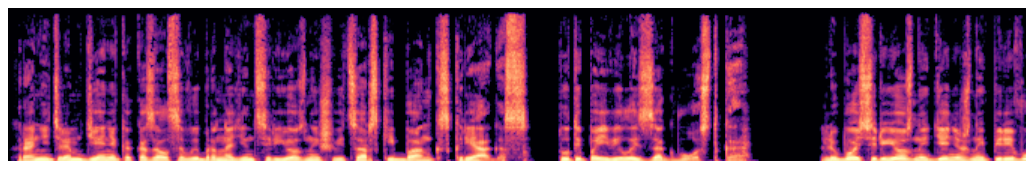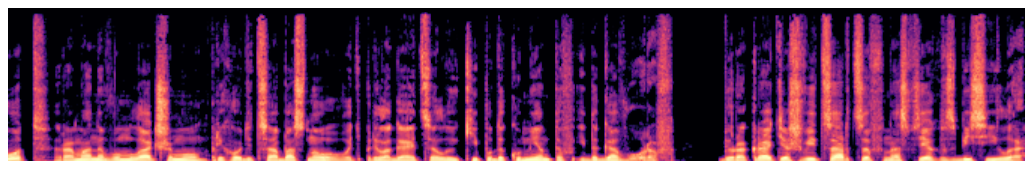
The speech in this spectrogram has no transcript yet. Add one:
Хранителем денег оказался выбран один серьезный швейцарский банк «Скрягос». Тут и появилась загвоздка. Любой серьезный денежный перевод Романову-младшему приходится обосновывать, прилагая целую кипу документов и договоров. Бюрократия швейцарцев нас всех взбесила,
